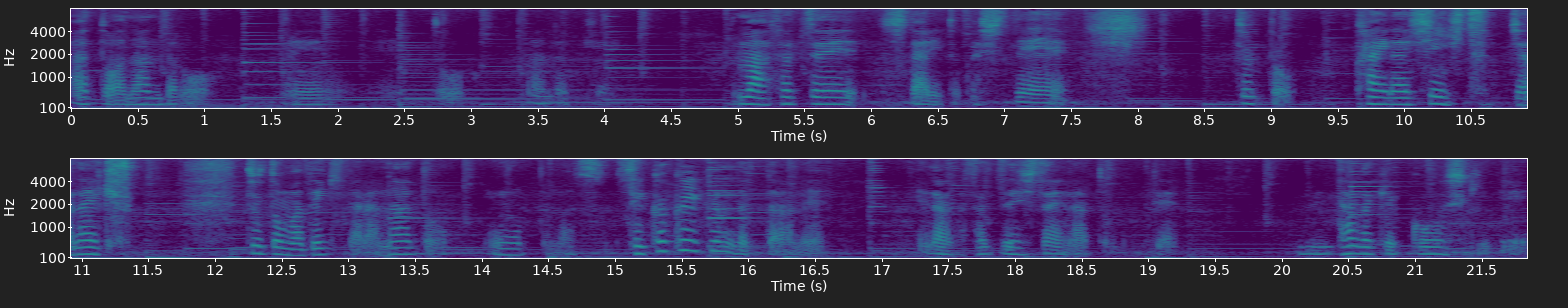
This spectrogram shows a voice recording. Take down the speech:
あとは何だろう、えー、えっと、なんだっけ。まあ、撮影したりとかして、ちょっと海外進出じゃないけど、ちょっとまあできたらなと思ってます。せっかく行くんだったらね、なんか撮影したいなと思って。ただ結婚式で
